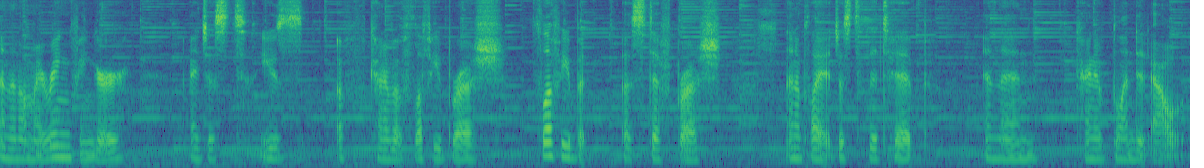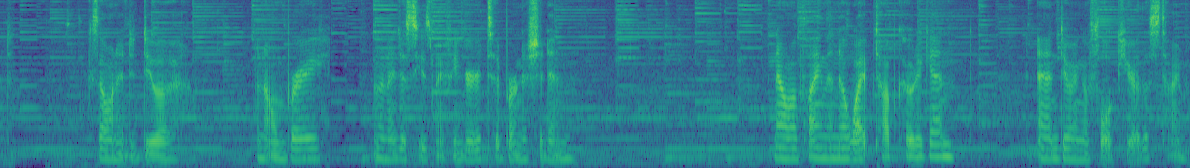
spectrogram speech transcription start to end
And then on my ring finger, I just use a kind of a fluffy brush, fluffy but a stiff brush, and apply it just to the tip and then kind of blend it out because I wanted to do a, an ombre and then I just use my finger to burnish it in. Now I'm applying the no wipe top coat again and doing a full cure this time.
